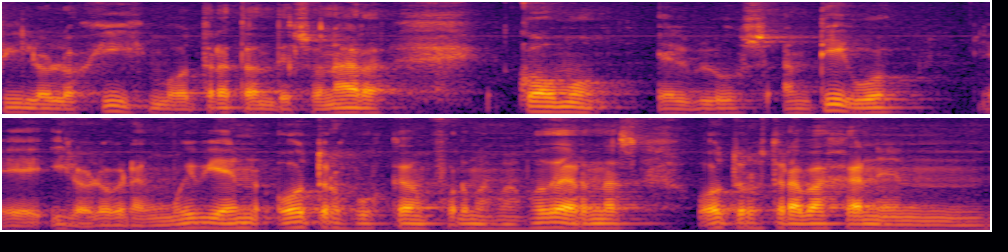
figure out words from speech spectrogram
filologismo, tratan de sonar como el blues antiguo eh, y lo logran muy bien, otros buscan formas más modernas, otros trabajan en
